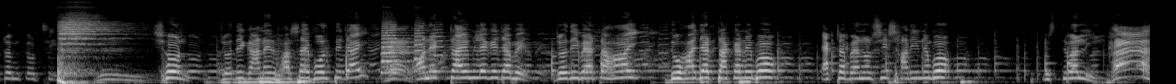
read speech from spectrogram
করে কেন এরকম টমকে উঠছি শোন যদি গানের ভাষায় বলতে যাই হ্যাঁ। অনেক টাইম লেগে যাবে। যদি বেটা হয় দু হাজার টাকা নেব একটা বেনারসি শাড়ি নেব। বুঝতে পারলি? হ্যাঁ।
